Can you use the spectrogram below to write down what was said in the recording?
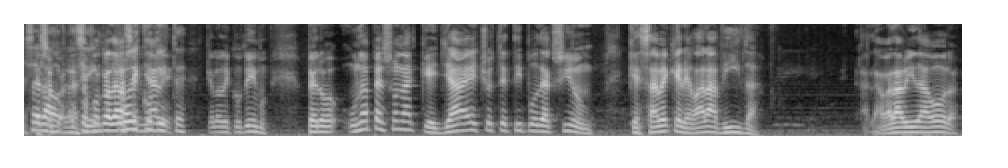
Esa, la otra, fue otra de las señales que lo discutimos. Pero una persona que ya ha hecho este tipo de acción, que sabe que le va la vida, le va la vida ahora,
